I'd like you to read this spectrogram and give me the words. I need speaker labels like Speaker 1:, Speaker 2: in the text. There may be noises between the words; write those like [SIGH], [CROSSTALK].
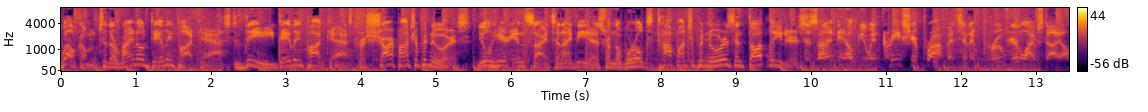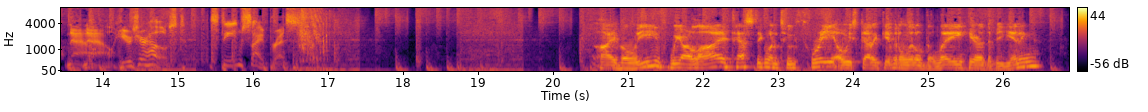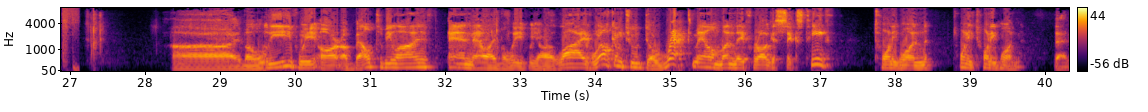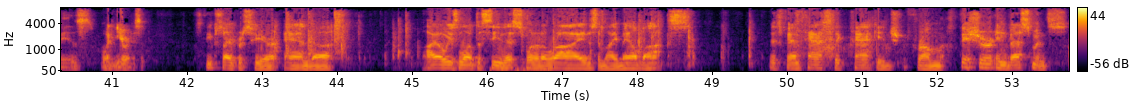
Speaker 1: Welcome to the Rhino Daily Podcast, the daily podcast for sharp entrepreneurs. You'll hear insights and ideas from the world's top entrepreneurs and thought leaders designed to help you increase your profits and improve your lifestyle. Now, now here's your host, Steve Sipress.
Speaker 2: I believe we are live. Testing one, two, three. Always got to give it a little delay here at the beginning. I believe we are about to be live, and now I believe we are live. Welcome to Direct Mail Monday for August 16th, 21, 2021. That is. What year is it? Steve Sipress here, and uh, I always love to see this when it arrives in my mailbox. This fantastic package from Fisher Investments,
